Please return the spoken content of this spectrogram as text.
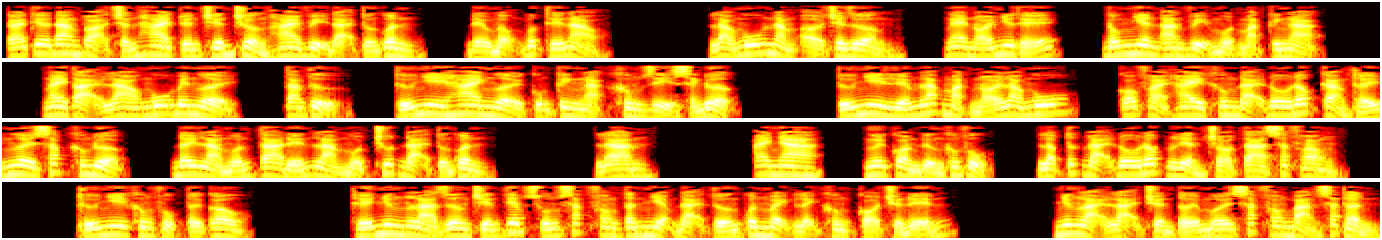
cái kia đang tọa chấn hai tuyến chiến trường hai vị đại tướng quân đều mộng bức thế nào? Lão ngũ nằm ở trên giường, nghe nói như thế đống nhiên an vị một mặt kinh ngạc. Ngay tại Lão ngũ bên người, tam tử, tứ nhi hai người cũng kinh ngạc không gì sánh được. Tứ nhi liếm lắc mặt nói, Lão ngũ, có phải hay không đại đô đốc cảm thấy ngươi sắp không được, đây là muốn ta đến làm một chút đại tướng quân. Lan, ai nha, ngươi còn đừng không phục lập tức đại đô đốc liền cho ta sắc phong. Thứ nhi không phục tới câu. Thế nhưng là dương chiến tiếp xuống sắc phong tân nhiệm đại tướng quân mệnh lệnh không có truyền đến. Nhưng lại lại truyền tới mới sắc phong bản sát thần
